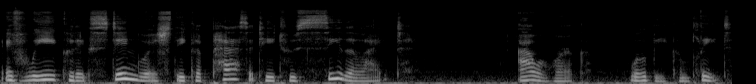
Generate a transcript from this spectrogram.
if we could extinguish the capacity to see the light, our work will be complete.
